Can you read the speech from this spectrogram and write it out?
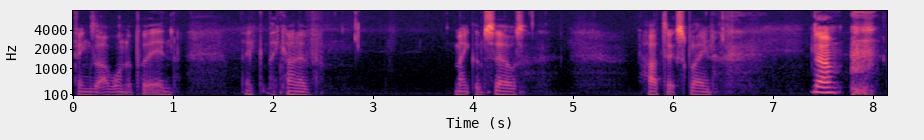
things that I want to put in. They they kind of make themselves. Hard to explain. No,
